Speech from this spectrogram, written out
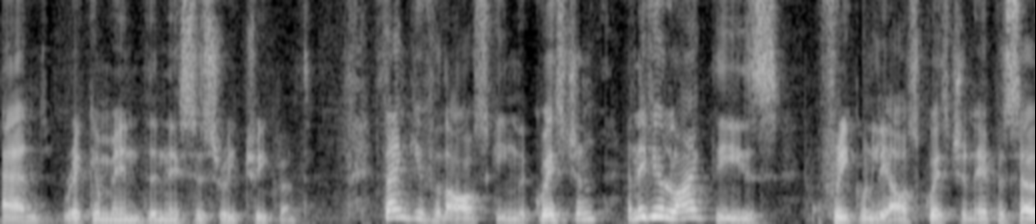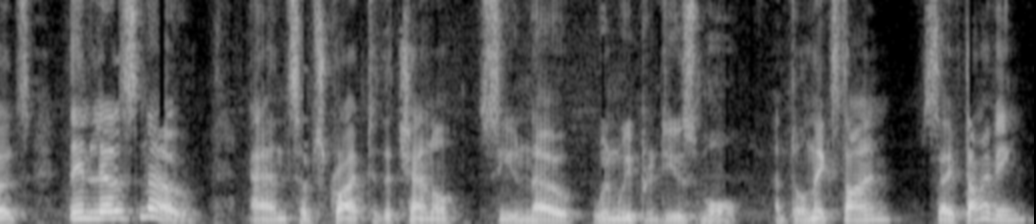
and recommend the necessary treatment. Thank you for the asking the question. And if you like these frequently asked question episodes, then let us know and subscribe to the channel so you know when we produce more. Until next time, safe diving.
